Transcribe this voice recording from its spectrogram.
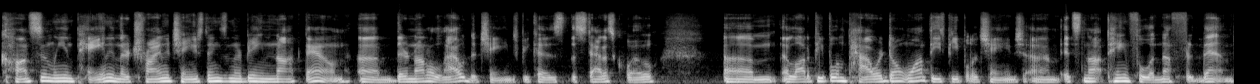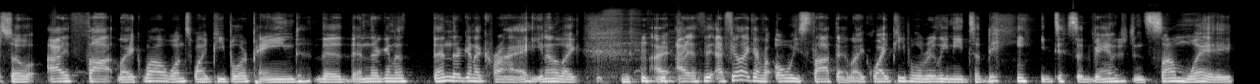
constantly in pain, and they're trying to change things, and they're being knocked down. Um, they're not allowed to change because the status quo. Um, a lot of people in power don't want these people to change. Um, it's not painful enough for them. So I thought, like, well, once white people are pained, the, then they're gonna then they're gonna cry. You know, like I I, th- I feel like I've always thought that like white people really need to be disadvantaged in some way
